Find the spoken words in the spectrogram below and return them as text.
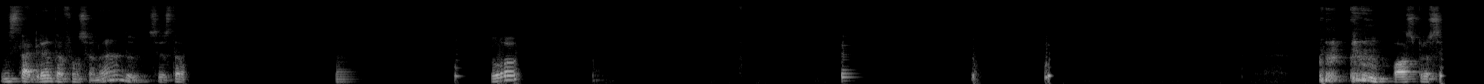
O Instagram está funcionando? Vocês estão. Posso prosseguir?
